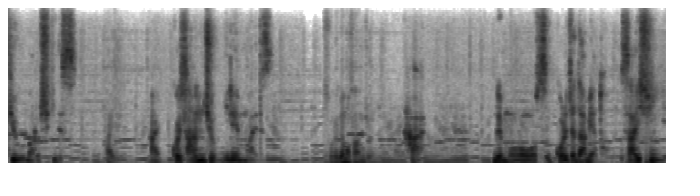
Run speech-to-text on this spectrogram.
90式です。はい。はい。これ32年前です。それでも32年前。はいうんでも、すこれじゃダメやと。最新鋭。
